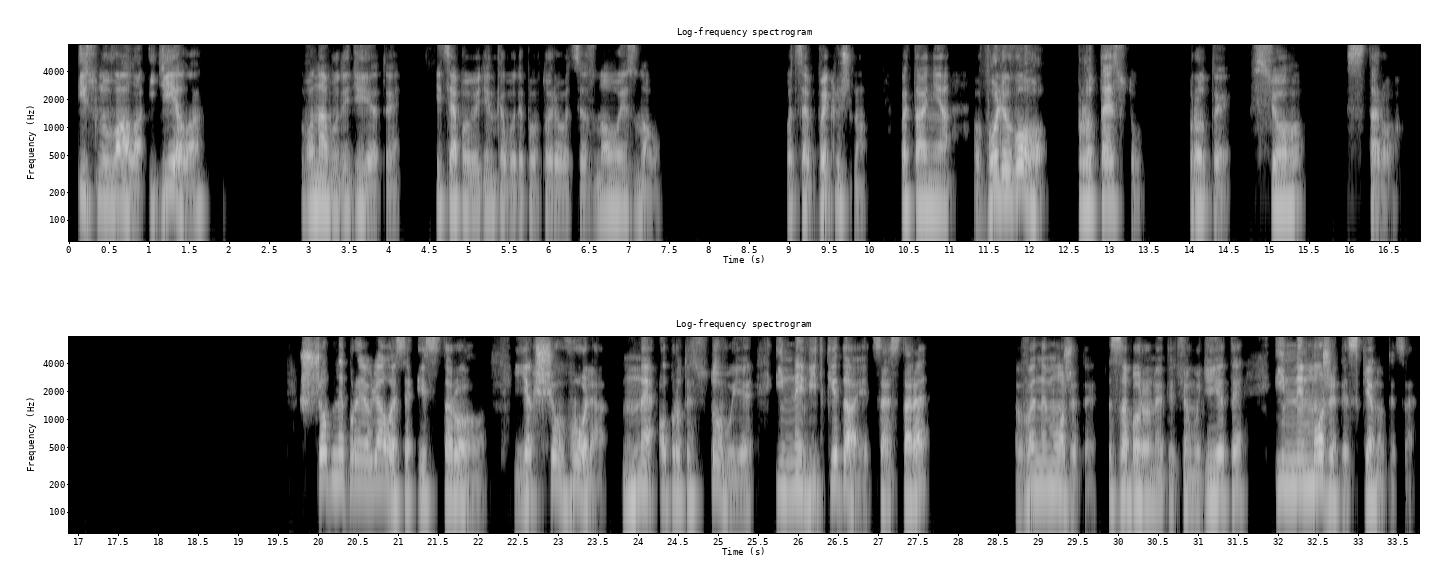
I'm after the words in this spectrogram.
існувала і діяла, вона буде діяти, і ця поведінка буде повторюватися знову і знову. Бо це виключно питання вольового протесту проти всього старого. Щоб не проявлялося із старого, якщо воля не опротестовує і не відкидає це старе, ви не можете заборонити цьому діяти і не можете скинути це.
